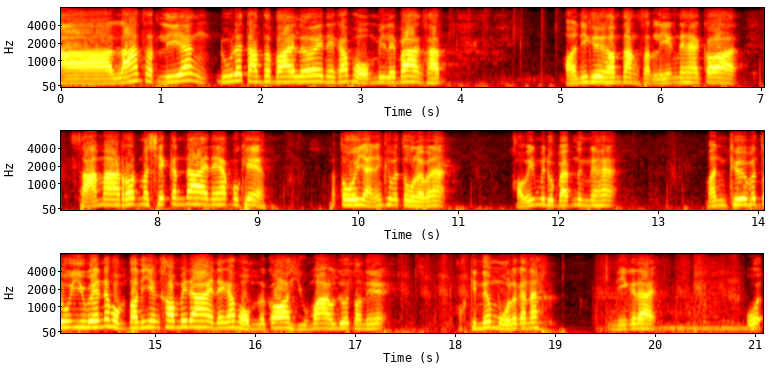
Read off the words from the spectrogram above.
อ่าร้านสัตว์เลี้ยงดูได้ตามสบายเลยนะครับผมมีอะไรบ้างครับ อ๋อนี่คือคำสั่งสัตว์เลี้ยงนะฮะก็สามารถรถมาเช็คกันได้นะครับโอเค ประตูใหญ่นั่นคือประตูอะไรวะเนี่ยขอวิ่งไปดูแป๊บหนึ่งนะฮะมันคือประตูอีเวนต์นะผมตอนนี้ยังเข้าไม่ได้นะครับผมแล้วก็หิวมากเลยด้วยตอนนี้ขอกินเนื้อหมูแล้วกันนะกินนี้ก็ได้โอ้ย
